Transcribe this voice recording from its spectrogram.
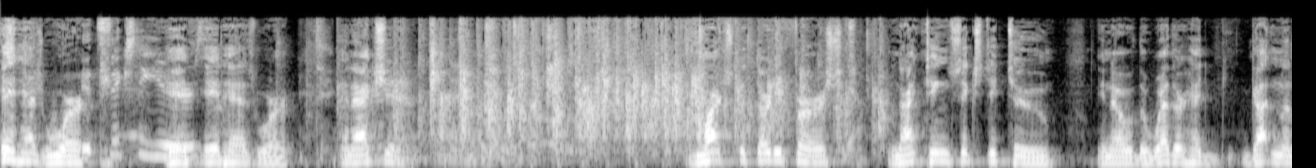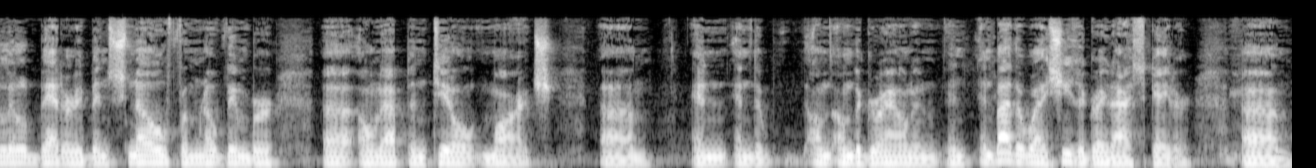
it has worked. It's 60 years. It, it has worked. And actually, March the 31st, 1962, you know, the weather had gotten a little better. It had been snow from November on up until March. Um, and and the on, on the ground and, and and by the way, she's a great ice skater. Um,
